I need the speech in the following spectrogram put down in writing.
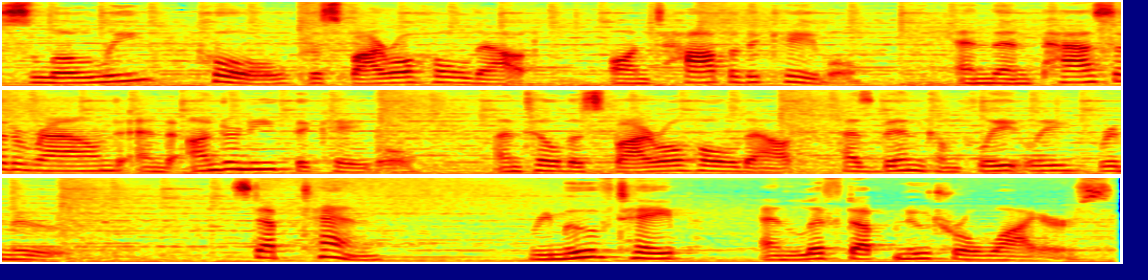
Slowly pull the spiral holdout on top of the cable and then pass it around and underneath the cable until the spiral holdout has been completely removed. Step 10 Remove tape and lift up neutral wires.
